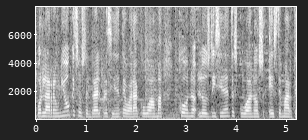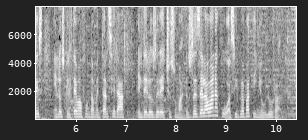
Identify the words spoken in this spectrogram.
por la reunión que sostendrá el presidente Barack Obama con los disidentes cubanos este martes, en los que el tema fundamental será el de los derechos humanos. Desde La Habana, Cuba, Silvia Patiño, Blue Radio.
